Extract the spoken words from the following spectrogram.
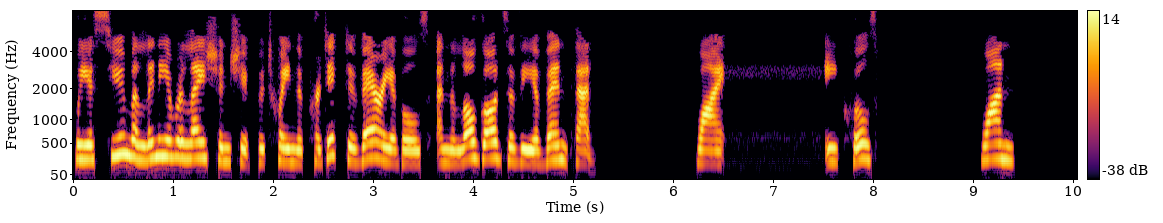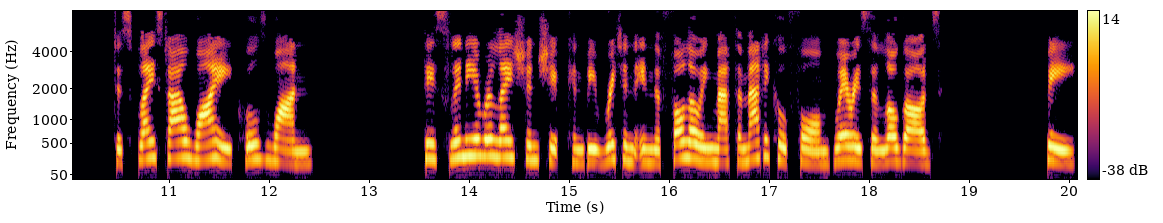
we assume a linear relationship between the predictor variables and the log odds of the event that y equals 1 display style y equals 1 this linear relationship can be written in the following mathematical form where is the log odds? B.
